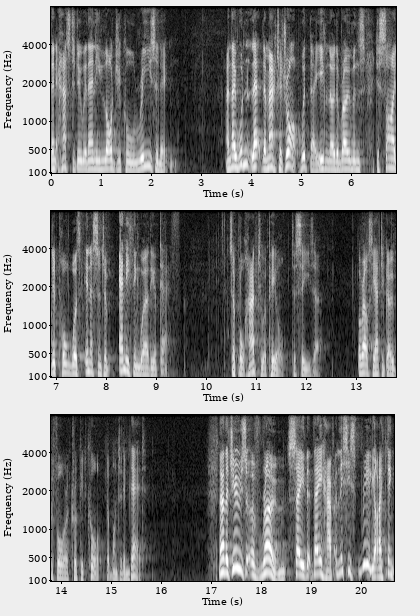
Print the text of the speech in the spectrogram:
than it has to do with any logical reasoning. And they wouldn't let the matter drop, would they, even though the Romans decided Paul was innocent of anything worthy of death? So Paul had to appeal to Caesar, or else he had to go before a crooked court that wanted him dead. Now, the Jews of Rome say that they have, and this is really, I think,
